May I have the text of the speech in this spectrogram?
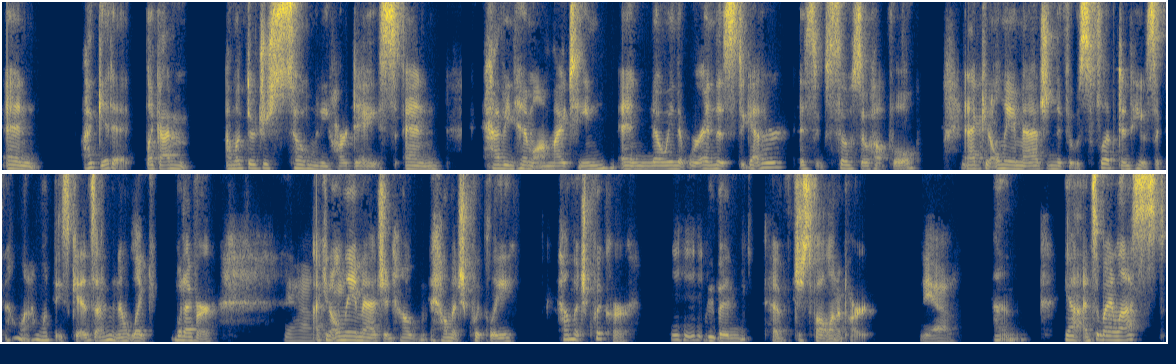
And I get it. Like I'm I'm like, there are just so many hard days. And having him on my team and knowing that we're in this together is so, so helpful. And I can only imagine if it was flipped and he was like, no, I don't want these kids. I don't know, like whatever yeah. I can only imagine how how much quickly how much quicker we would have just fallen apart. Yeah. Um yeah and so my last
